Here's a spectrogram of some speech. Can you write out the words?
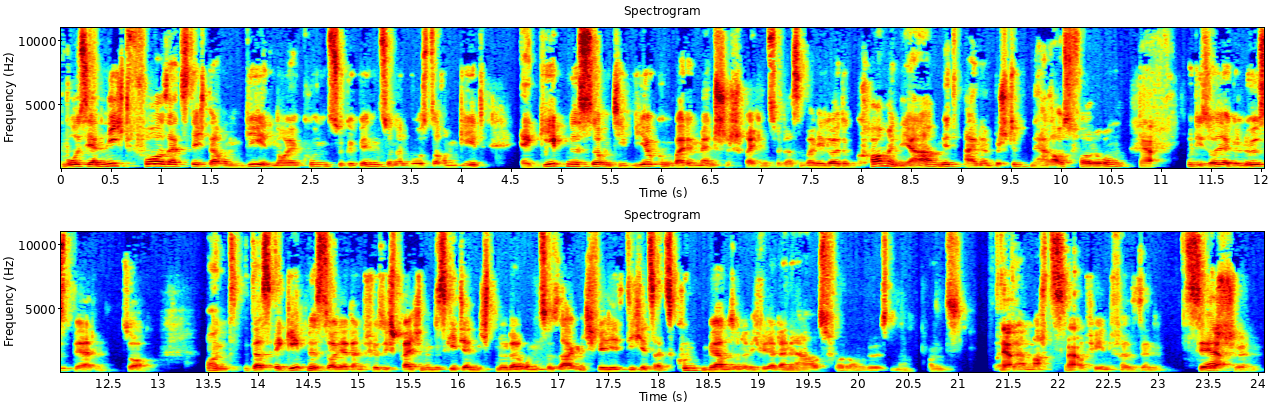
wo es ja nicht vorsätzlich darum geht, neue Kunden zu gewinnen, sondern wo es darum geht, Ergebnisse und die Wirkung bei den Menschen sprechen zu lassen. Weil die Leute kommen ja mit einer bestimmten Herausforderung ja. und die soll ja gelöst werden. So. Und das Ergebnis soll ja dann für sich sprechen. Und es geht ja nicht nur darum zu sagen, ich will dich jetzt als Kunden werben, sondern ich will ja deine Herausforderung lösen. Ne? Und ja. da macht es ja. auf jeden Fall Sinn. Sehr ja. schön.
